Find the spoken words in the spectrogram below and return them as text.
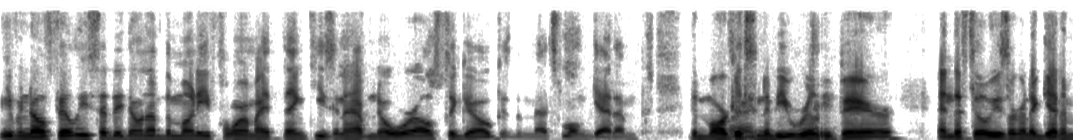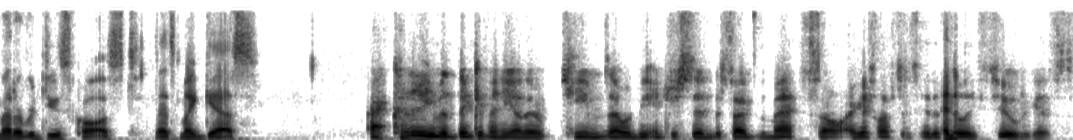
even though Philly said they don't have the money for him. I think he's gonna have nowhere else to go because the Mets won't get him. The market's Right. gonna be really bare, and the Phillies are gonna get him at a reduced cost. That's my guess. I couldn't even think of any other teams that would be interested besides the Mets. So I guess I'll have to say the And- Phillies too because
